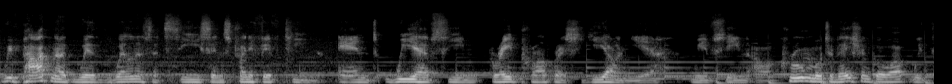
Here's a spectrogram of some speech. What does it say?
We've partnered with Wellness at Sea since 2015, and we have seen great progress year on year. We've seen our crew motivation go up, we've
